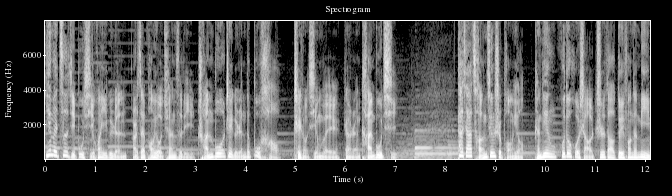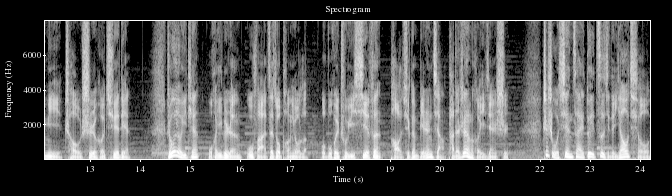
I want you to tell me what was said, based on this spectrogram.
因为自己不喜欢一个人，而在朋友圈子里传播这个人的不好。这种行为让人看不起。大家曾经是朋友，肯定或多或少知道对方的秘密、丑事和缺点。如果有一天我和一个人无法再做朋友了，我不会出于泄愤跑去跟别人讲他的任何一件事。这是我现在对自己的要求，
